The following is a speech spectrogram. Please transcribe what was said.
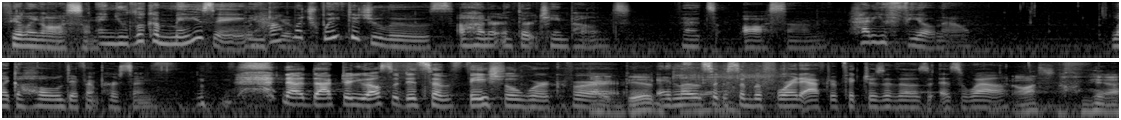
feeling awesome. And you look amazing. Thank How you. much weight did you lose? 113 pounds. That's awesome. How do you feel now? Like a whole different person. now, doctor, you also did some facial work for. I did. And let's yeah. look at some before and after pictures of those as well. Awesome. Yeah.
